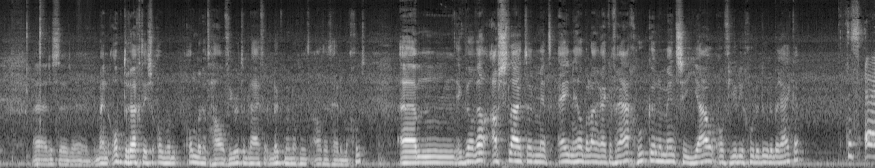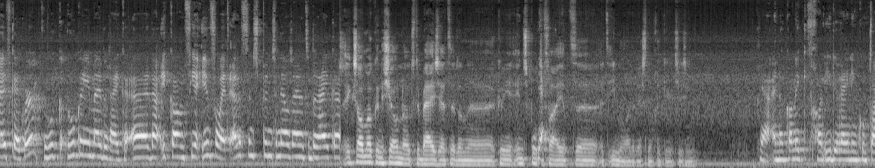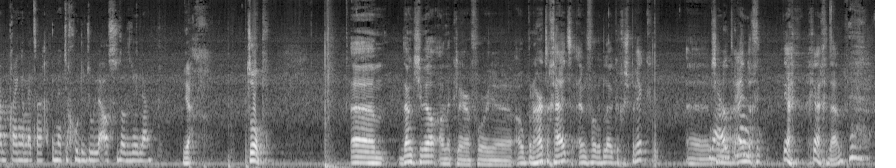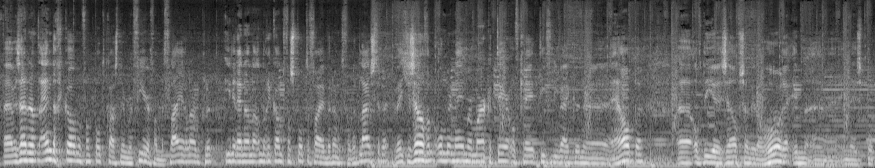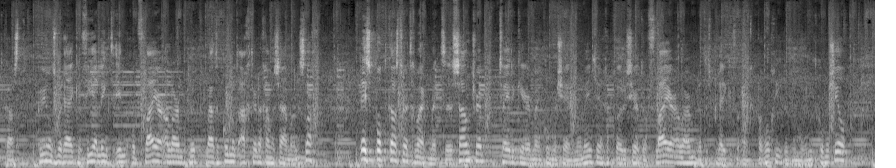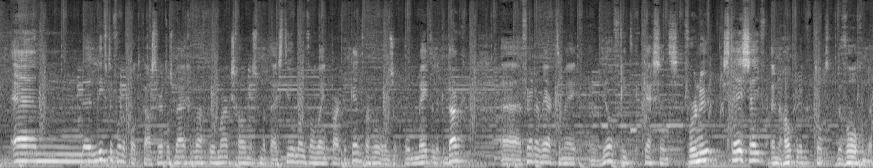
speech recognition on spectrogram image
Uh, dus de, mijn opdracht is om onder het half uur te blijven. Lukt me nog niet altijd helemaal goed. Um, ik wil wel afsluiten met één heel belangrijke vraag. Hoe kunnen mensen jou of jullie goede doelen bereiken? Dus uh, even kijken hoor. Hoe, hoe kun je mij bereiken? Uh, nou, ik kan via info.elephants.nl zijn te bereiken. Ik zal hem ook in de show notes erbij zetten. Dan uh, kun je in Spotify ja. het, het e-mailadres nog een keertje zien. Ja, en dan kan ik gewoon iedereen in contact brengen met de, met de goede doelen als ze dat willen. Ja, top. Um, dankjewel Anne-Claire voor je openhartigheid en voor het leuke gesprek. We ja, zijn aan het einde ja, graag gedaan. Uh, we zijn aan het einde gekomen van podcast nummer 4 van de Flyer Alarm Club. Iedereen aan de andere kant van Spotify bedankt voor het luisteren. Weet je zelf een ondernemer, marketeer of creatief die wij kunnen helpen? Uh, of die je zelf zou willen horen in, uh, in deze podcast? Kun je ons bereiken via LinkedIn op Flyer Alarm Club. Laat een comment achter, dan gaan we samen aan de slag. Deze podcast werd gemaakt met Soundtrap. Tweede keer mijn commerciële momentje. En geproduceerd door Flyer Alarm. Dat is spreken voor eigen parochie. Dat noemen we niet commercieel. En de liefde voor de podcast werd ons bijgebracht door Mark Schoones, Matthijs Stielman van Wayne Parker Kent. Waarvoor onze onmetelijke dank. Uh, verder werkte mee Wilfried Kersens. Voor nu, stay safe en hopelijk tot de volgende.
